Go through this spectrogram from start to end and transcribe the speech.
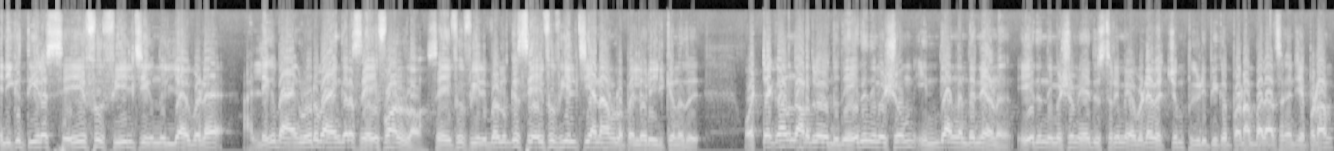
എനിക്ക് തീരെ സേഫ് ഫീൽ ചെയ്യുന്നില്ല ഇവിടെ. അല്ലെങ്കിൽ ബാംഗ്ലൂർ ഭയങ്കര സേഫ് ആണല്ലോ. സേഫ് ഫീൽ ഇവൾക്ക് സേഫ് ഫീൽ ചെയ്യാനാണല്ലോ ഇപ്പം എല്ലാവരും ഇരിക്കുന്നത്. ഒറ്റക്കാണ് നടന്നു വരുന്നത്. ഏത് നിമിഷവും ഇന്ത്യ അങ്ങനെ തന്നെയാണ്. ഏത് നിമിഷം ഏത് സ്ത്രീയും എവിടെ വെച്ചും പീഡിപ്പിക്കപ്പെടാം ബലാത്സംഗം ചെയ്യപ്പെടാം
